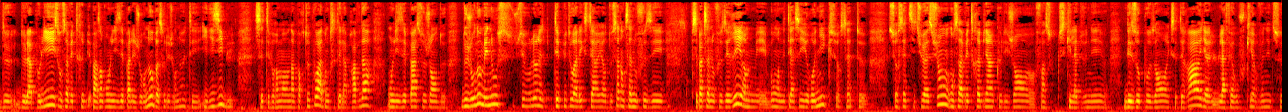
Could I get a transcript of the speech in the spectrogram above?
de, de la police. On savait très bien, par exemple, on ne lisait pas les journaux parce que les journaux étaient illisibles. C'était vraiment n'importe quoi. Donc, c'était la Pravda. On lisait pas ce genre de, de journaux. Mais nous, si vous voulez, on était plutôt à l'extérieur de ça. Donc, ça nous faisait, c'est pas que ça nous faisait rire, mais bon, on était assez ironique sur cette, sur cette situation. On savait très bien que les gens, enfin, ce qu'il advenait euh, des opposants, etc. Il y a l'affaire Oufkir venait de se,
